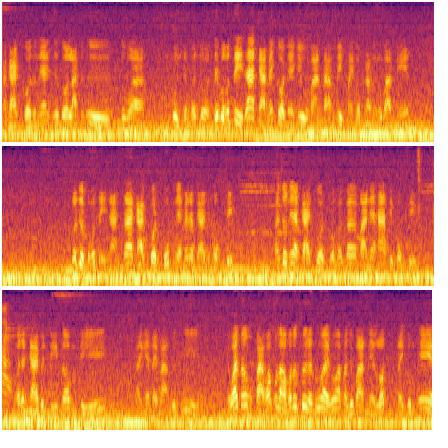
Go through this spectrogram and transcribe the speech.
อากาศกดตอนนี้คือตัวหลักก็คือตัวฝุ่นจากรถยนต์ซึ่งปกติถ้าอากาศไม่กดเนี่ยอยู่ประมาณ 30 ไมโครกรัมต่อลูกบาศก์เมตร รถยนต์ปกตินะ ถ้าอากาศกดปุ๊บเนี่ยก็จะกลายเป็น 60ถ้าช่วงนี้อากาศกดปกติก็ประมาณเนี่ย50 60ค่ะ ก็จะกลายเป็นสีส้มสีอะไรเงี้ยในบางพื้นที่ แต่ว่าต้องฝากว่าพวกเราก็ต้องช่วยกันด้วย เพราะว่าปัจจุบันเนี่ยรถในกรุงเทพ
